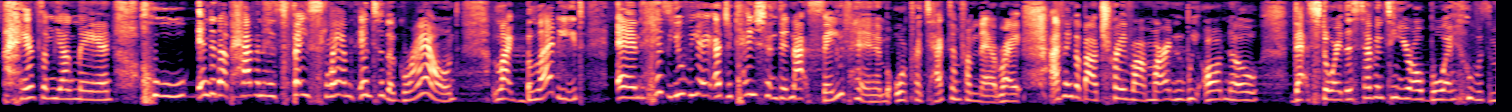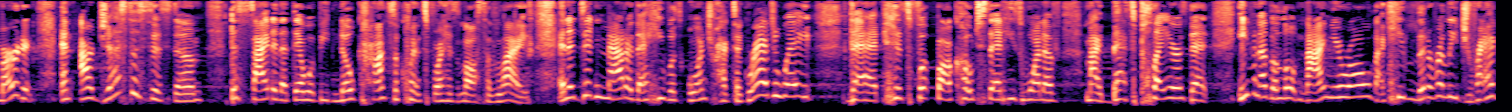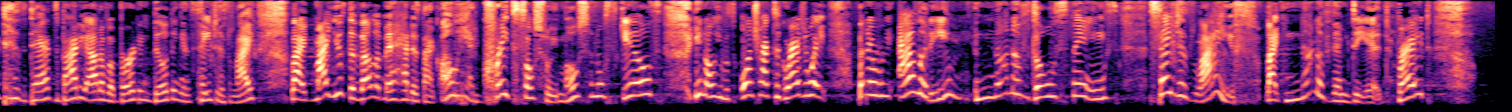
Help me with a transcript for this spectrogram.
a handsome young man who ended up having his face slammed into the ground, like bloodied, and his UVA education did not save him or protect him from that, right? I think about Trayvon Martin. We all know that story, the 17 year old boy who was murdered, and our justice system decided that there would be no consequence for his loss of life. And it didn't matter that he was on track to graduate, that his football coach said he's one of my best players, that even as a little nine year old, like he literally dragged dragged his dad's body out of a burning building and saved his life. Like my youth development head is like, oh, he had great social emotional skills. You know, he was on track to graduate. But in reality, none of those things saved his life. Like none of them did, right?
